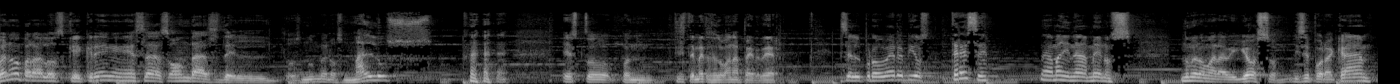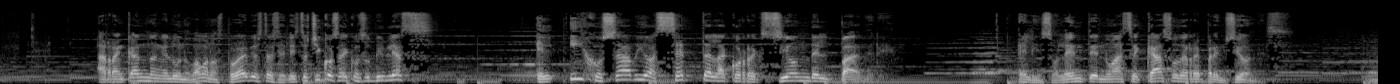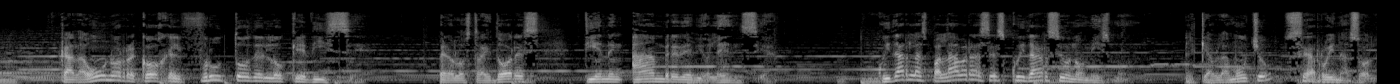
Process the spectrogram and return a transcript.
Bueno, para los que creen en esas ondas de los números malos, esto con tristemente se lo van a perder. Es el Proverbios 13, nada más y nada menos. Número maravilloso. Dice por acá, arrancando en el 1. Vámonos, Proverbios 13. ¿Listos chicos ahí con sus Biblias? El hijo sabio acepta la corrección del padre. El insolente no hace caso de reprensiones. Cada uno recoge el fruto de lo que dice, pero los traidores tienen hambre de violencia. Cuidar las palabras es cuidarse uno mismo. El que habla mucho se arruina solo.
